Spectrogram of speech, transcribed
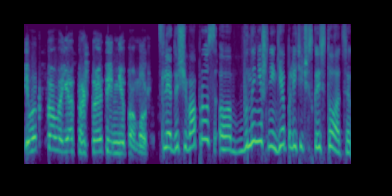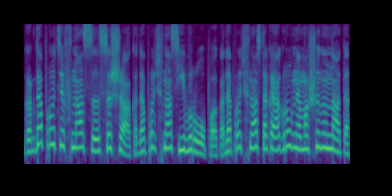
и вот стало ясно, что это им не поможет. Следующий вопрос. Э, в нынешней геополитической ситуации, когда против нас э, США, когда против нас Европа, когда против нас такая огромная машина НАТО,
